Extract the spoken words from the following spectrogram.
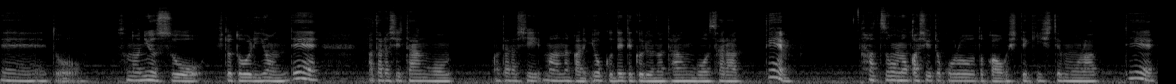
えーと、そのニュースを一通り読んで新しい単語新しいまあなんかよく出てくるような単語をさらって発音のおかしいところとかを指摘してもらって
